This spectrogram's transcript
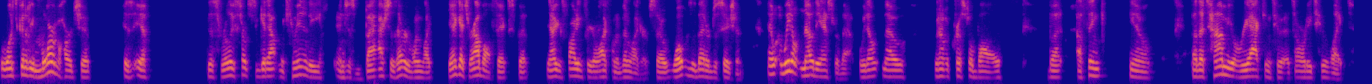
But what's going to be more of a hardship is if this really starts to get out in the community and just bashes everyone like yeah get your eyeball fixed but now you're fighting for your life on a ventilator. So what was the better decision? And we don't know the answer to that. We don't know we don't have a crystal ball but i think you know by the time you're reacting to it, it's already too late.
